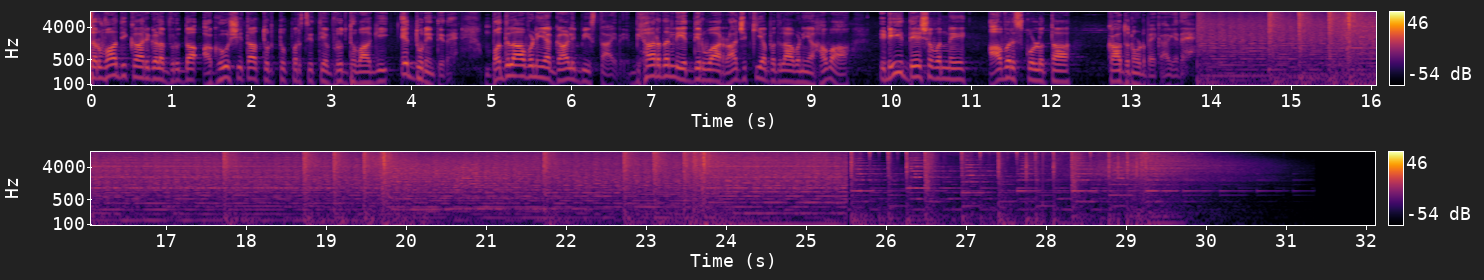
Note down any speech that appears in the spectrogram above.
ಸರ್ವಾಧಿಕಾರಿಗಳ ವಿರುದ್ಧ ಅಘೋಷಿತ ತುರ್ತು ಪರಿಸ್ಥಿತಿಯ ವಿರುದ್ಧವಾಗಿ ಎದ್ದು ನಿಂತಿದೆ. ಬದಲಾವಣೆಯ ಗಾಳಿ ಬೀಸ್ತಾ ಇದೆ. ಬಿಹಾರದಲ್ಲಿ ಎದ್ದಿರುವ ರಾಜಕೀಯ ಬದಲಾವಣೆಯ ಹವ ಇಡೀ ದೇಶವನ್ನೇ ಆವರಿಸಿಕೊಳ್ಳುತ್ತಾ ಕಾದು ನೋಡಬೇಕಾಗಿದೆ.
